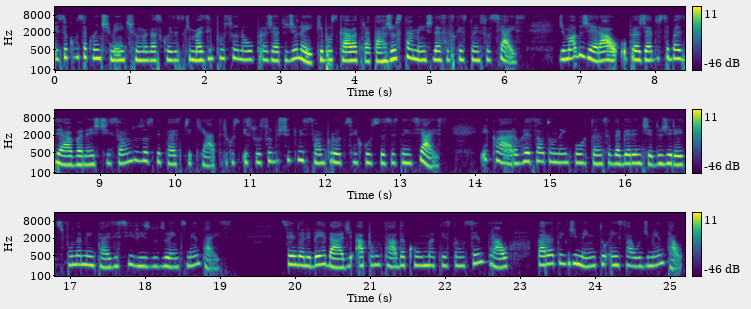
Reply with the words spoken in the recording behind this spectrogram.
Isso, consequentemente, foi uma das coisas que mais impulsionou o projeto de lei, que buscava tratar justamente dessas questões sociais. De modo geral, o projeto se baseava na extinção dos hospitais psiquiátricos e sua substituição por outros recursos assistenciais, e, claro, ressaltando a importância da garantia dos direitos fundamentais e civis dos doentes mentais, sendo a liberdade apontada como uma questão central para o atendimento em saúde mental.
